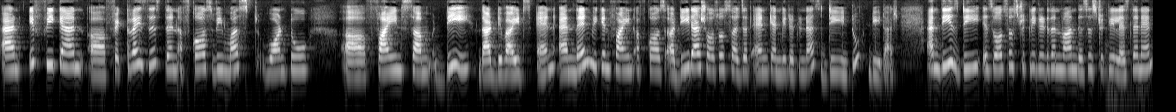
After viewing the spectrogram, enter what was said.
And if we can uh, factorize this then of course we must want to uh, find some d that divides n. And then we can find of course a d dash also such that n can be written as d into d dash. And these d is also strictly greater than 1 this is strictly less than n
